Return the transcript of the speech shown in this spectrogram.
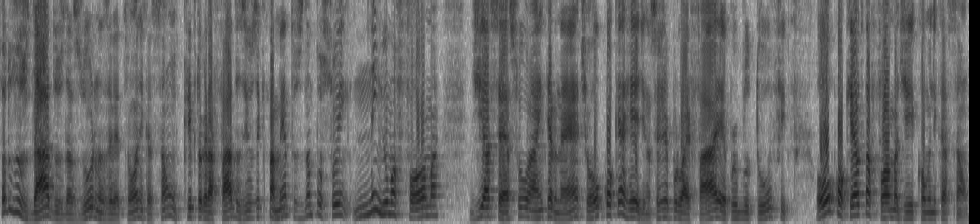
Todos os dados das urnas eletrônicas são criptografados e os equipamentos não possuem nenhuma forma de acesso à internet ou qualquer rede, não seja por Wi-Fi, por Bluetooth ou qualquer outra forma de comunicação.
